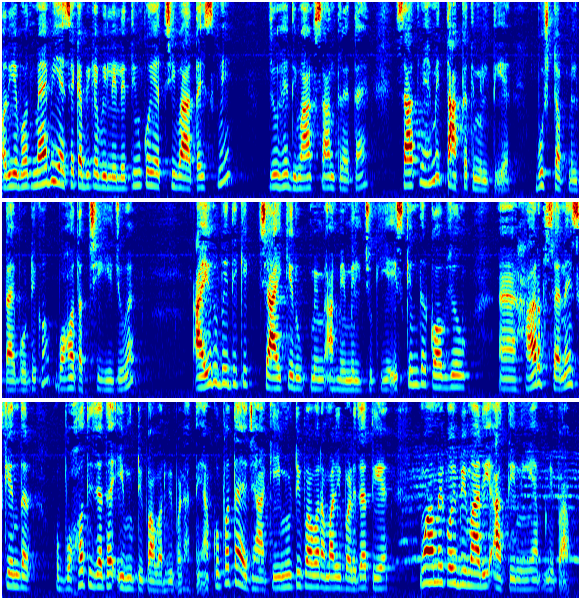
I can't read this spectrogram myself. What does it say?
और ये बहुत, मैं भी ऐसे कभी कभी ले लेती हूँ, कोई अच्छी बात है इसमें। जो है दिमाग शांत रहता है, साथ में हमें ताकत मिलती है बुस्ट अप मिलता है बॉडी को, बहुत अच्छी ये जो है, आयुर्वेदिक एक चाय के रूप में हमें मिल चुकी है। इसके अंदर कॉब जो हर्ब्स है ना, इसके अंदर, वो बहुत ही ज़्यादा इम्यूनिटी पावर भी बढ़ाते हैं। आपको पता है जहाँ की इम्यूनिटी पावर हमारी बढ़ जाती है, वहाँ हमें कोई बीमारी आती नहीं है अपने पाप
